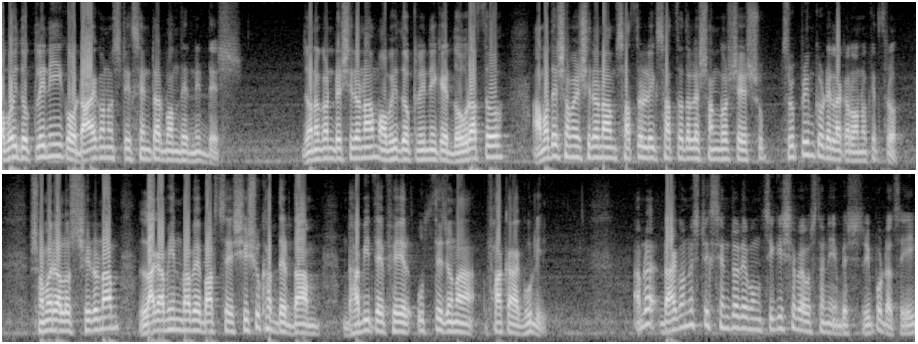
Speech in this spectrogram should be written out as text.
অবৈধ ক্লিনিক ও ডায়াগনস্টিক সেন্টার বন্ধের নির্দেশ। জনকণ্ঠের শিরোনাম, অবৈধ ক্লিনিকের দৌরাত্ম আমাদের সময়ের শিরোনাম, ছাত্রলীগ ছাত্রদলের সংঘর্ষে সুপ্রিম কোর্ট এলাকার রণক্ষেত্র। সময়ের আলোর শিরোনাম, লাগামহীনভাবে বাড়ছে শিশু খাদ্যের দাম ঢাবিতে ফের উত্তেজনা, ফাঁকা গুলি। আমরা ডায়াগনস্টিক সেন্টার এবং চিকিৎসা ব্যবস্থা নিয়ে বেশ রিপোর্ট আছে। এই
